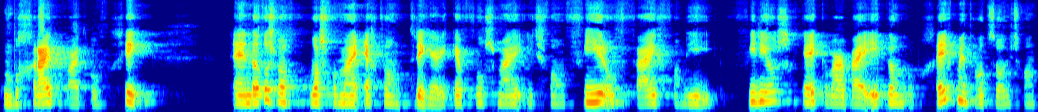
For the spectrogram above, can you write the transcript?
kon begrijpen waar het over ging. En dat was, was voor mij echt wel een trigger. Ik heb volgens mij iets van vier of vijf van die video's gekeken, waarbij ik dan op een gegeven moment had zoiets van,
